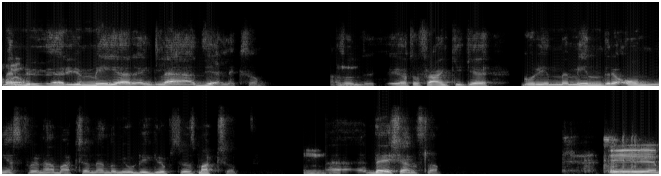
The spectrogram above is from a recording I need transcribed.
Men nu är det ju mer en glädje liksom. Alltså, mm. Jag tror Frankrike går in med mindre ångest för den här matchen än de gjorde i gruppspelsmatchen. Mm. Eh, det är känslan. Eh,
